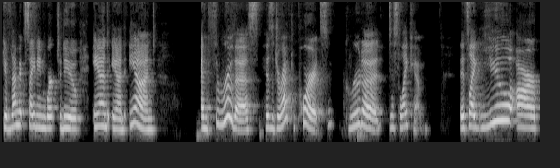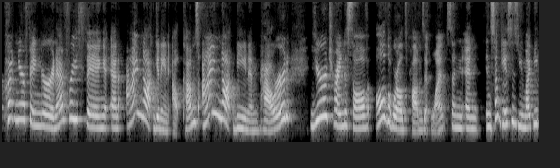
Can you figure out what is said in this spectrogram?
give them exciting work to do, and and and And through this, his direct reports grew to dislike him. It's like you are putting your finger in everything, and I'm not getting outcomes. I'm not being empowered. You're trying to solve all the world's problems at once. And, and in some cases, you might be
